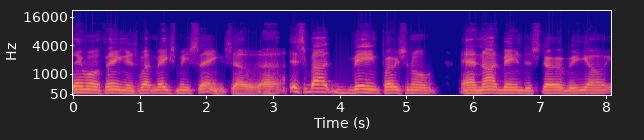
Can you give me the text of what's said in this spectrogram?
same old thing is what makes me sing. So uh, it's about being personal and not being disturbed. You know,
